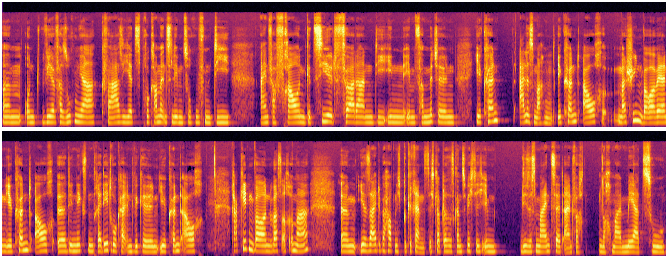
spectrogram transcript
Ähm, und wir versuchen ja quasi jetzt Programme ins Leben zu rufen, die einfach Frauen gezielt fördern, die ihnen eben vermitteln, ihr könnt alles machen. Ihr könnt auch Maschinenbauer werden, ihr könnt auch äh, den nächsten 3D-Drucker entwickeln, ihr könnt auch Raketen bauen, was auch immer. Ähm, ihr seid überhaupt nicht begrenzt. Ich glaube, das ist ganz wichtig, eben dieses Mindset einfach nochmal mehr zu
